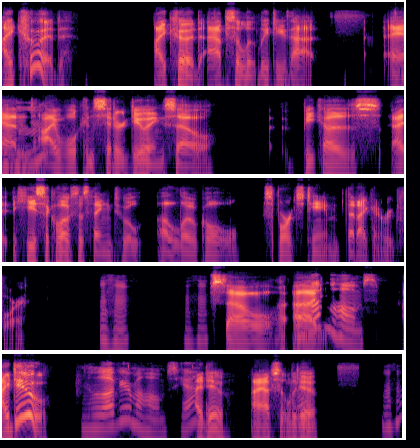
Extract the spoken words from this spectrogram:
I could, I could absolutely do that, and Mhm. I will consider doing so because I, he's the closest thing to a, a local sports team that I can root for. Mm-hmm. So You uh, love Mahomes. I do, You love your Mahomes, yeah. I do, I absolutely Yeah. do. Mhm.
